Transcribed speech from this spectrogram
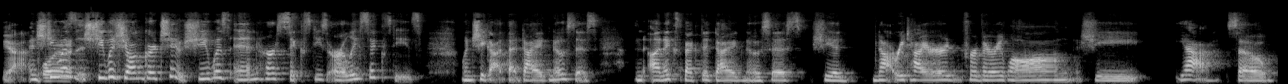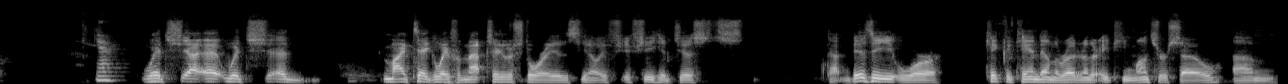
yeah. And she was she was younger too. She was in her 60s, early 60s when she got that diagnosis. An unexpected diagnosis. She had not retired for very long. She yeah, so yeah. Which uh, which uh, my takeaway from that particular story is, you know, if if she had just gotten busy or kicked the can down the road another 18 months or so, um,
